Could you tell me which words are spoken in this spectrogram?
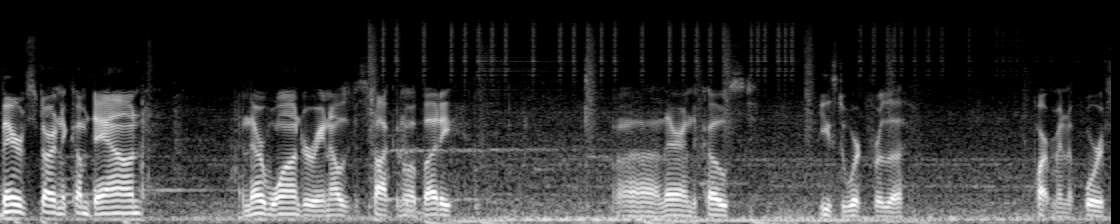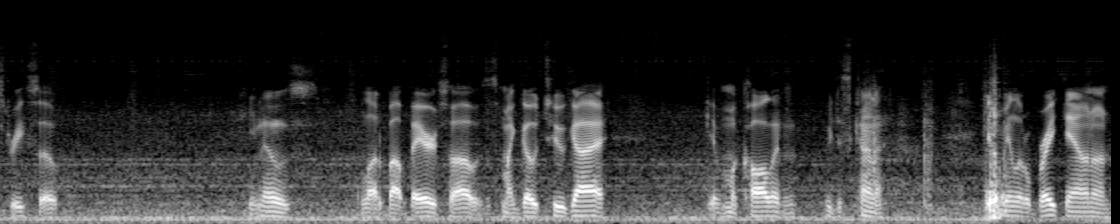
Bear's starting to come down and they're wandering. I was just talking to a buddy uh, there in the coast. He used to work for the Department of Forestry, so he knows a lot about bears. So I was my go-to guy. Give him a call, and we just kind of give me a little breakdown on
